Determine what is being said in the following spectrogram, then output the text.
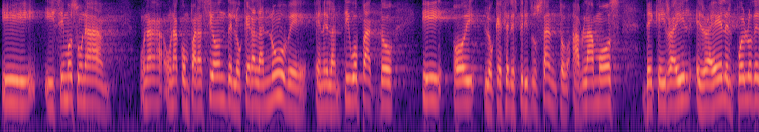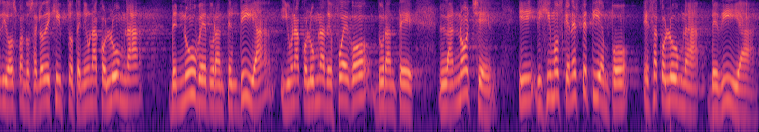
y hicimos una, una, comparación de lo que era la nube en el antiguo pacto y hoy lo que es el Espíritu Santo. Hablamos de que Israel, Israel, el pueblo de Dios, cuando salió de Egipto, tenía una columna de nube durante el día y una columna de fuego durante la noche. Y dijimos que en este tiempo esa columna de día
